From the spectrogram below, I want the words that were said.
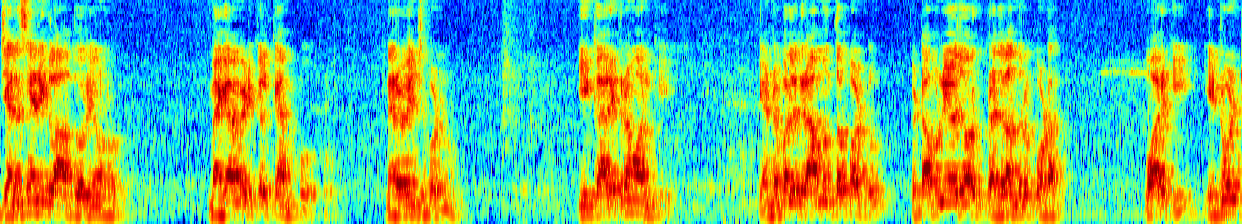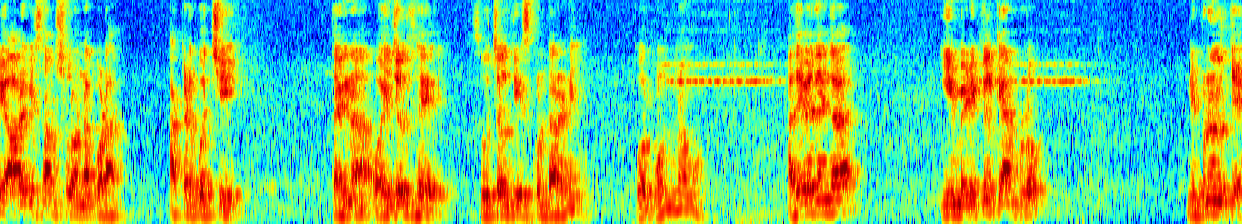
జనసైనికుల ఆధ్వర్యంలో మెగా మెడికల్ క్యాంపు నిర్వహించబడును. ఈ కార్యక్రమానికి ఎండపల్లి గ్రామంతో పాటు పిఠాపురం నియోజకవర్గ ప్రజలందరూ కూడా వారికి ఎటువంటి ఆరోగ్య సమస్యలు ఉన్నా కూడా అక్కడికి వచ్చి తగిన వైద్యులసే సూచనలు తీసుకుంటారని కోరుకుంటున్నాము. అదేవిధంగా ఈ మెడికల్ క్యాంపులో నిపుణులచే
